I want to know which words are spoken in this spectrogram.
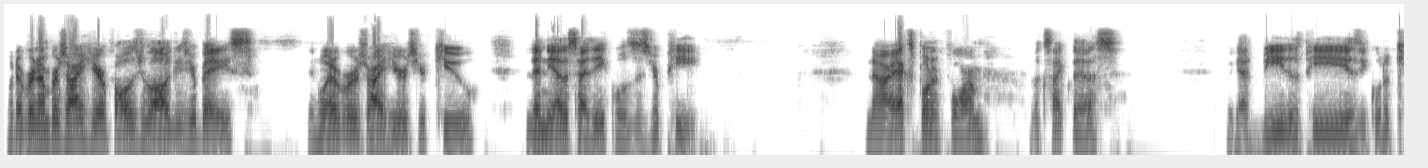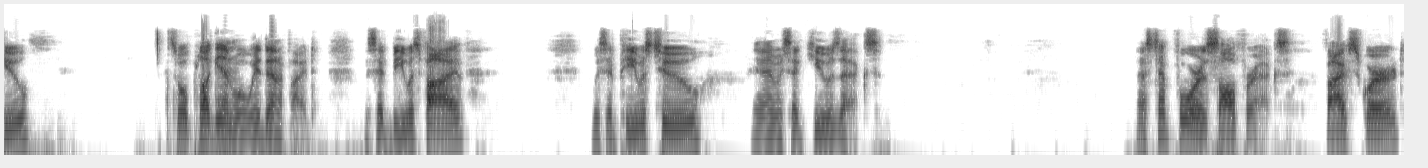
Whatever numbers right here follows your log is your base, and whatever is right here is your q, then the other side the equals is your p. Now our exponent form looks like this. We got b to the p is equal to q. So we'll plug in what we identified. We said b was 5, we said p was 2, and we said q was x. Now step 4 is solve for x. 5 squared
